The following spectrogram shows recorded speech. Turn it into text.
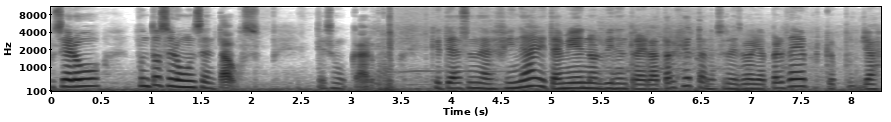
0.01 centavos. Es un cargo que te hacen al final y también no olviden traer la tarjeta, no se les vaya a perder porque pues ya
